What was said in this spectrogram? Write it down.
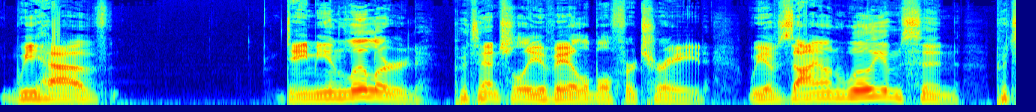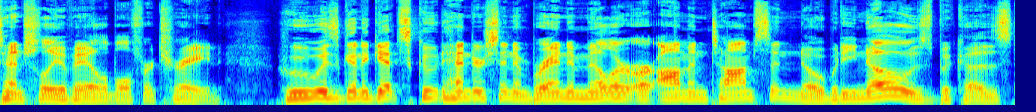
we have Damian Lillard potentially available for trade. We have Zion Williamson potentially available for trade. Who is going to get Scoot Henderson and Brandon Miller or Amen Thompson? Nobody knows because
